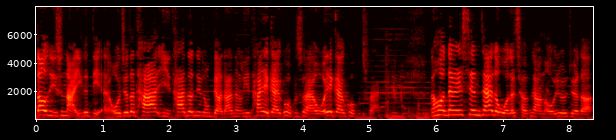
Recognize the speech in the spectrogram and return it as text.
到底是哪一个点？我觉得他以他的那种表达能力，他也概括不出来，我也概括不出来。嗯。然后，但是现在的我的成长呢，我就觉得，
